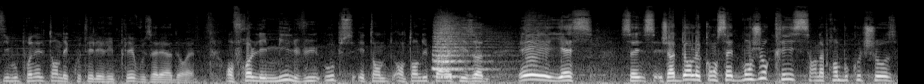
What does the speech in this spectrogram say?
Si vous prenez le temps d'écouter les replays, vous allez adorer. On frôle les 1000 vues, oups, étant entendu par épisode. Eh yes, j'adore le concept. Bonjour Chris, on apprend beaucoup de choses.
